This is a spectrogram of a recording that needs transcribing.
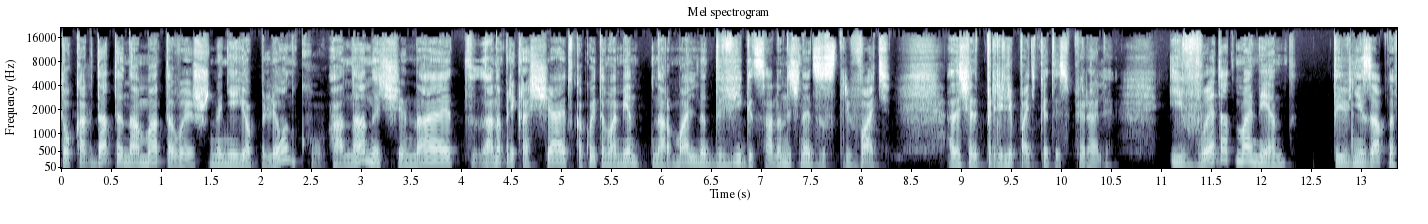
то когда ты наматываешь на нее пленку, она начинает, она прекращает в какой-то момент нормально двигаться, она начинает застревать, она начинает прилипать к этой спирали. И в этот момент ты внезапно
